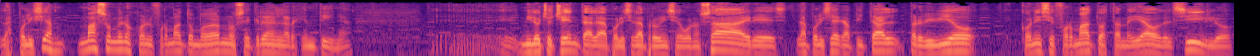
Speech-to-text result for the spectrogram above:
las policías más o menos con el formato moderno se crean en la Argentina, eh, en 1880 la Policía de la Provincia de Buenos Aires, la Policía de Capital pervivió con ese formato hasta mediados del siglo,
